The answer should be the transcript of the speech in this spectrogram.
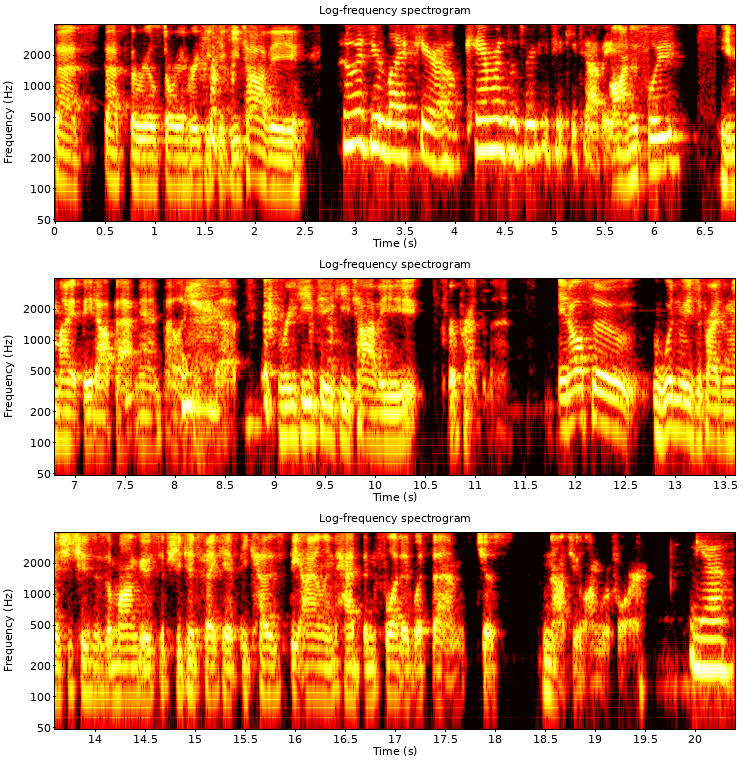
that's that's the real story of Rikki Tikki Tavi. Who is your life hero? Cameron's is Rikki Tikki Tavi. Honestly, he might beat out Batman by like a step. Rikki Tikki Tavi for president. It also wouldn't be surprising that she chooses a mongoose if she did fake it because the island had been flooded with them just not too long before. Yeah.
